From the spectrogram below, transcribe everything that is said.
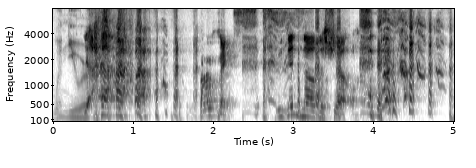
when you were yeah. perfect. You did know the show.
